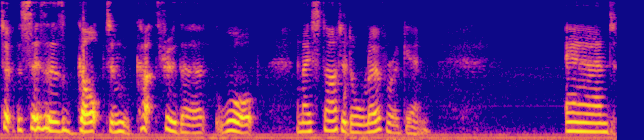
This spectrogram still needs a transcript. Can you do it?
took the scissors, gulped, and cut through the warp, and I started all over again. And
